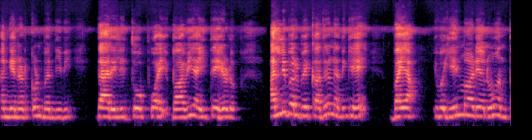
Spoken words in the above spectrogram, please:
ಹಂಗೆ ನಡ್ಕೊಂಡು ಬಂದೀವಿ. ದಾರಿಲಿ ತೋಪು ಐ, ಬಾವಿ ಐತೆ ಹೇಳು. ಅಲ್ಲಿ ಬರ್ಬೇಕಾದ್ರೆ ನನಗೆ ಭಯ. ಇವ ಏನ್ ಮಾಡ್ಯಾನು ಅಂತ.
